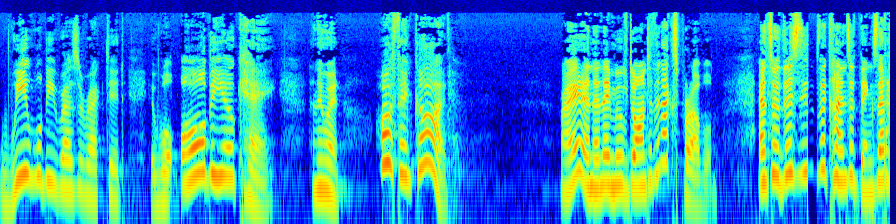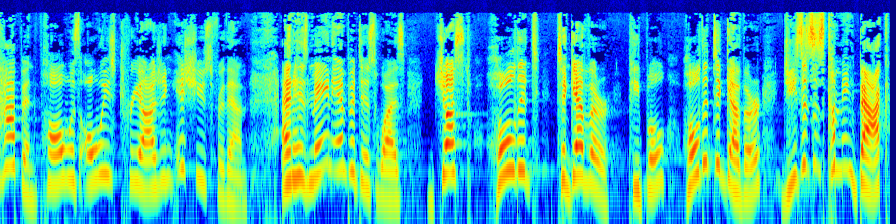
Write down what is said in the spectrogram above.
We will be resurrected. It will all be okay. And they went, Oh, thank God. Right? And then they moved on to the next problem. And so this is the kinds of things that happened. Paul was always triaging issues for them. And his main impetus was just hold it together, people. Hold it together. Jesus is coming back.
